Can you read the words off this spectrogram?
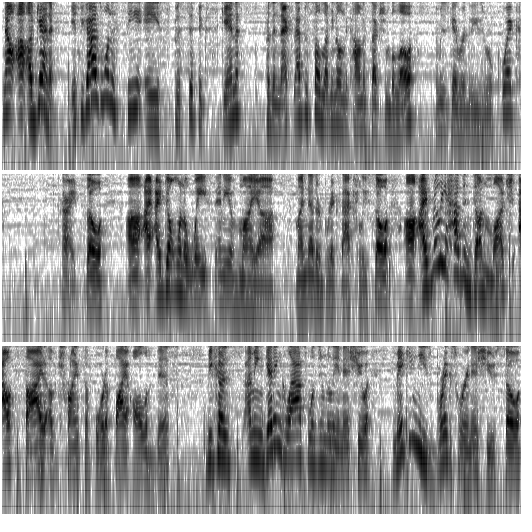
Now, uh, again, if you guys want to see a specific skin for the next episode, let me know in the comment section below. Let me just get rid of these real quick. Alright, so uh, I, I don't want to waste any of my... Uh, my nether bricks actually. So uh, I really haven't done much outside of trying to fortify all of this because, I mean, getting glass wasn't really an issue. Making these bricks were an issue, so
